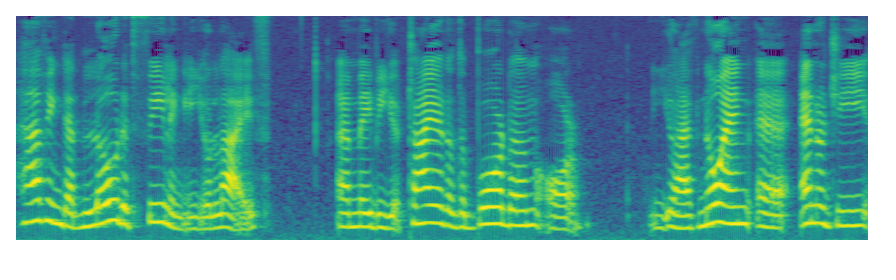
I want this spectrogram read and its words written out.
having that loaded feeling in your life, and maybe you're tired of the boredom or you have no uh, energy,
